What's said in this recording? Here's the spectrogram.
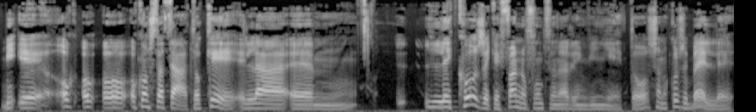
mi, eh, ho, ho, ho, constatato che la, ehm, le cose che fanno funzionare in vigneto sono cose belle,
